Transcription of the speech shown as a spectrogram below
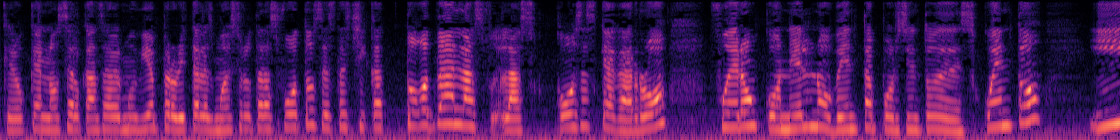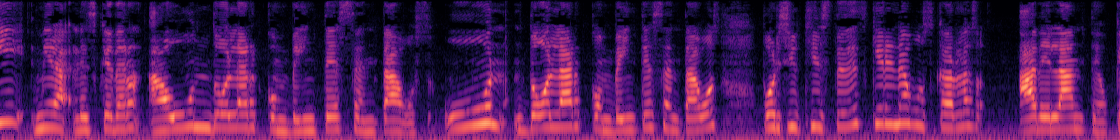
creo que no se alcanza a ver muy bien, pero ahorita les muestro otras fotos. Esta chica, todas las, las cosas que agarró fueron con el 90% de descuento. Y mira, les quedaron a un dólar con 20 centavos. Un dólar con 20 centavos. Por si ustedes quieren a buscarlas, adelante, ¿ok?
